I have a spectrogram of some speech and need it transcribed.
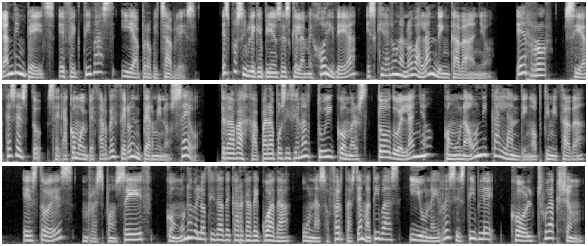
Landing page efectivas y aprovechables. Es posible que pienses que la mejor idea es crear una nueva landing cada año. Error. Si haces esto, será como empezar de cero en términos SEO. Trabaja para posicionar tu e-commerce todo el año con una única landing optimizada. Esto es responsive, con una velocidad de carga adecuada, unas ofertas llamativas y una irresistible call to action.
